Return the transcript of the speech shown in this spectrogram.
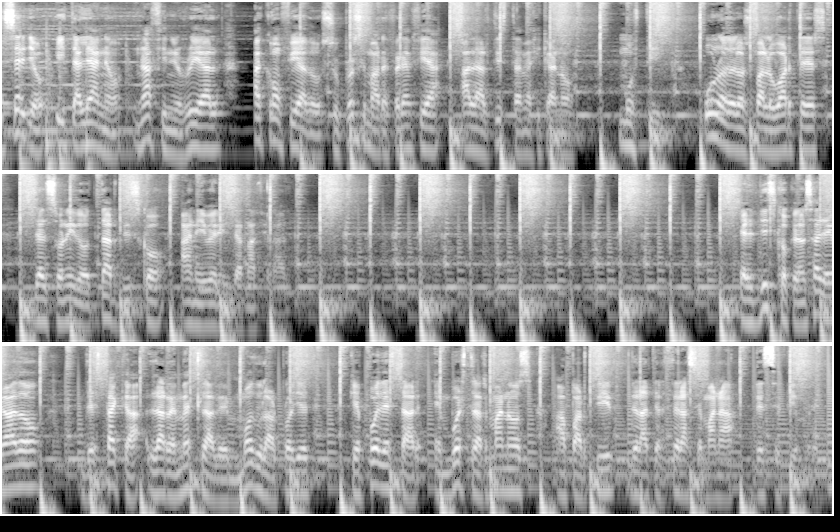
El sello italiano Nothing is Real ha confiado su próxima referencia al artista mexicano Mufti, uno de los baluartes del sonido dark disco a nivel internacional. El disco que nos ha llegado destaca la remezcla de Modular Project que puede estar en vuestras manos a partir de la tercera semana de septiembre.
